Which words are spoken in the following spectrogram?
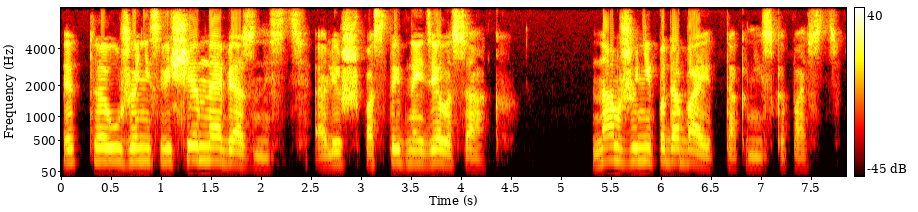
Это уже не священная обязанность, а лишь постыдное дело, Саак. Нам же не подобает так низко пасть».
